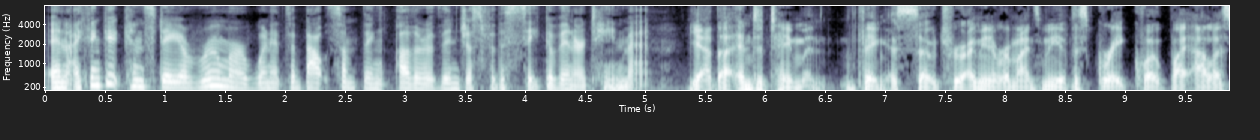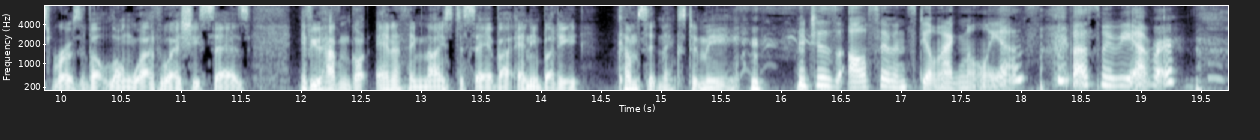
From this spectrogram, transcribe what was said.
And I think it can stay a rumor when it's about something other than just for the sake of entertainment. Yeah, that entertainment thing is so true. I mean, it reminds me of this great quote by Alice Roosevelt Longworth where she says, If you haven't got anything nice to say about anybody, come sit next to me. Which is also in Steel Magnolias, the best movie ever.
